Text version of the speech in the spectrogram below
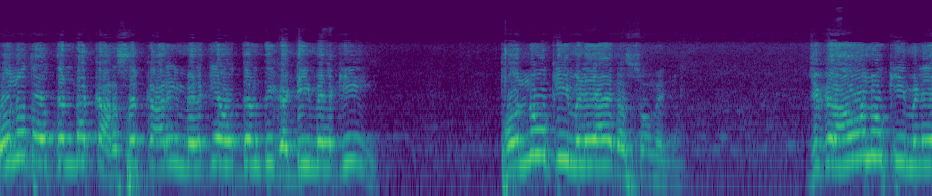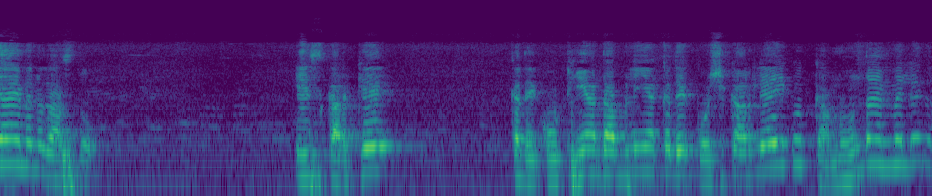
ਉਹਨੂੰ ਤਾਂ ਉਦੋਂ ਦਾ ਘਰ ਸਰਕਾਰੀ ਮਿਲ ਗਿਆ ਉਦੋਂ ਦੀ ਗੱਡੀ ਮਿਲ ਗਈ। ਤੁਹਾਨੂੰ ਕੀ ਮਿਲਿਆ ਇਹ ਦੱਸੋ ਮੈਨੂੰ? ਜਗਰਾਉਂ ਨੂੰ ਕੀ ਮਿਲਿਆ ਇਹ ਮੈਨੂੰ ਦੱਸ ਦਿਓ। ਇਸ ਕਰਕੇ ਕਦੇ ਕੋਠੀਆਂ ਦੱਬ ਲੀਆਂ ਕਦੇ ਕੁਛ ਕਰ ਲਿਆ, ਇਹ ਕੋਈ ਕੰਮ ਹੁੰਦਾ ਐਮਐਲਏ ਦਾ?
